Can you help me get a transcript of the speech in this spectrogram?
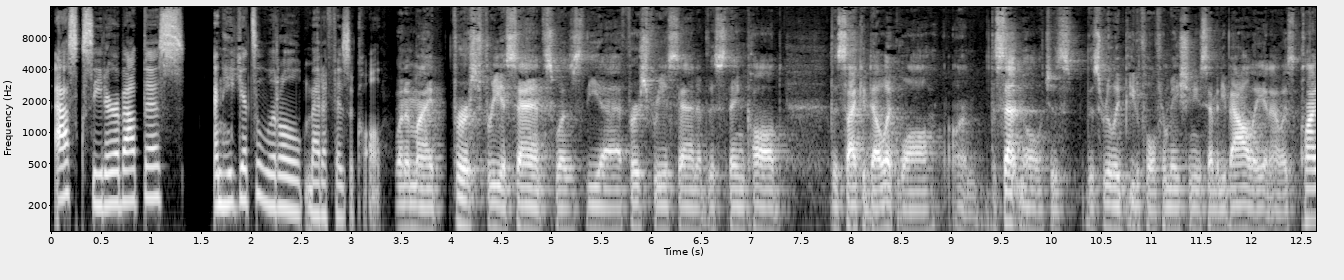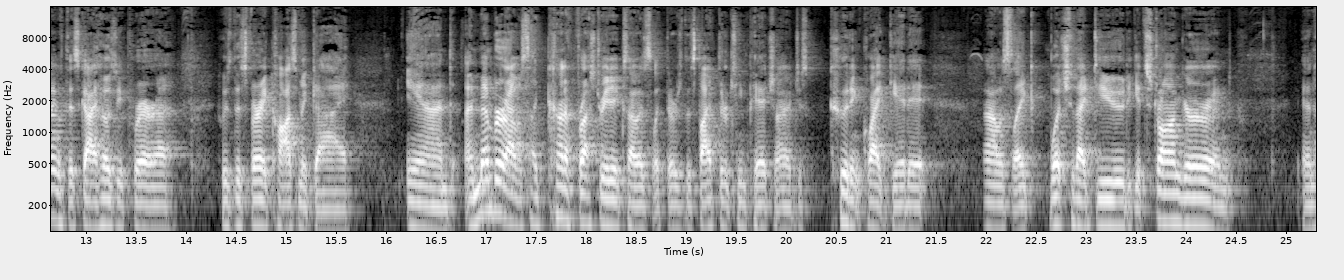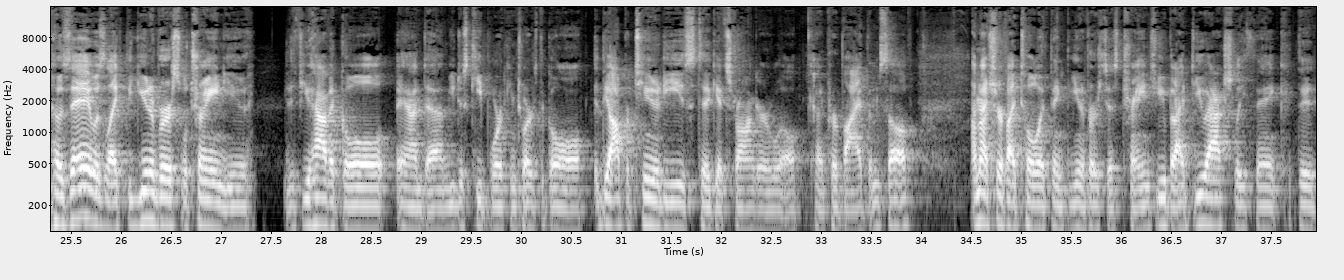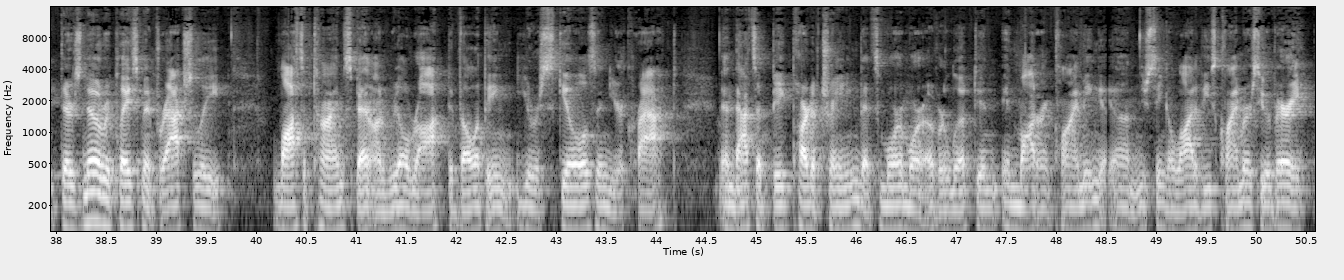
Ask Cedar about this, and he gets a little metaphysical. One of my first free ascents was the uh, first free ascent of this thing called the psychedelic wall on the Sentinel, which is this really beautiful formation in Yosemite Valley. And I was climbing with this guy, Jose Pereira, who's this very cosmic guy. And I remember I was like kind of frustrated because I was like, there was this 513 pitch and I just couldn't quite get it. And I was like, what should I do to get stronger? And and Jose was like, the universe will train you if you have a goal and um, you just keep working towards the goal. The opportunities to get stronger will kind of provide themselves. I'm not sure if I totally think the universe just trains you, but I do actually think that there's no replacement for actually lots of time spent on real rock developing your skills and your craft. And that's a big part of training that's more and more overlooked in, in modern climbing. Um, you're seeing a lot of these climbers who are very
